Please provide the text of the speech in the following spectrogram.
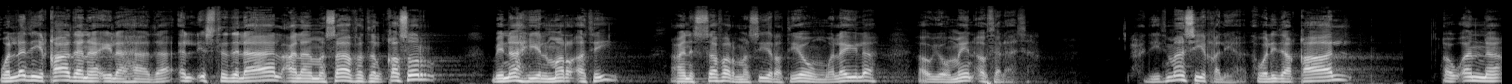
والذي قادنا إلى هذا الاستدلال على مسافة القصر بنهي المرأة عن السفر مسيرة يوم وليلة أو يومين أو ثلاثة. الحديث ما سيق لهذا. ولذا قال أو أن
